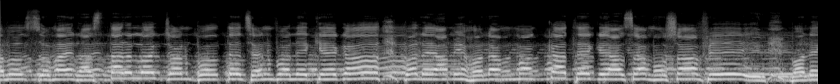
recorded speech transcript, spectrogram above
এমন সময় রাস্তার লোকজন বলতেছেন, বলে কে গো? বলে, আমি হলাম মক্কা থেকে আসা মুসাফির। বলে,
